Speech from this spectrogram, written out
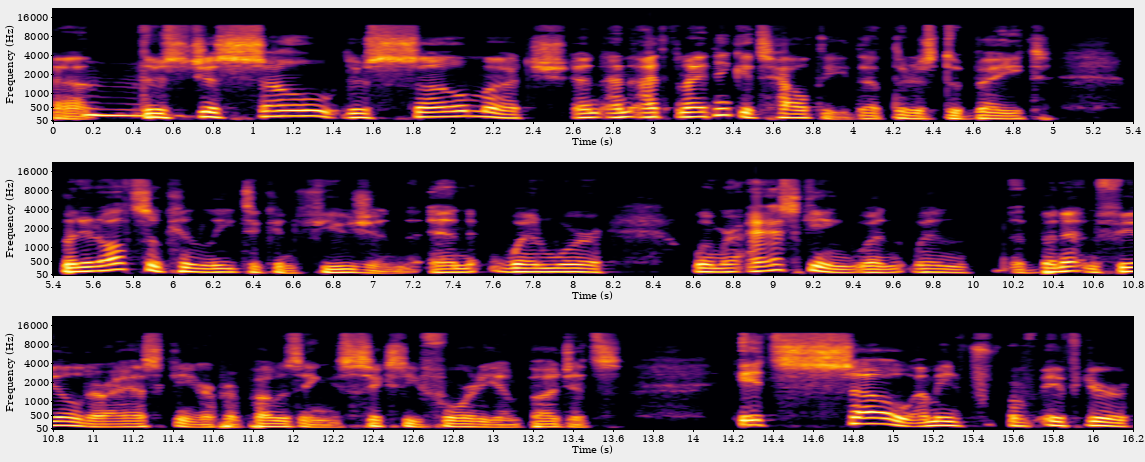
Uh, mm. There's just so there's so much, and and I, and I think it's healthy that there's debate, but it also can lead to confusion. And when we're when we're asking when when Binet and Field are asking or proposing 60-40 in budgets, it's so I mean if, if you're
